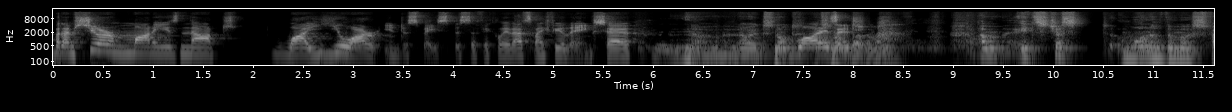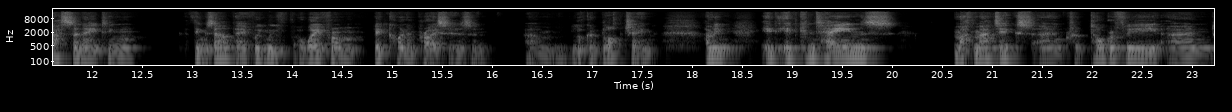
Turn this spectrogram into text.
but i'm sure money is not why you are in the space specifically. That's my feeling. So no no it's not what it's is it? about the money. Um it's just one of the most fascinating things out there. If we move away from Bitcoin and prices and um, look at blockchain, I mean, it, it contains mathematics and cryptography and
